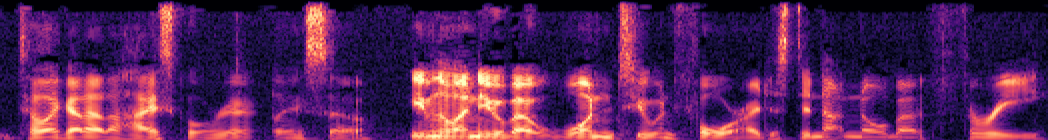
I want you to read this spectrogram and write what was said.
until I got out of high school, really. So even though I knew about one, two, and four, I just did not know about three.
